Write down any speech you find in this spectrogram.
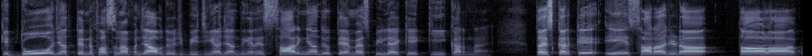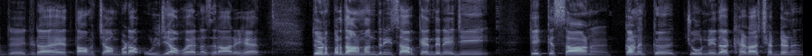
ਕਿ ਦੋ ਜਾਂ ਤਿੰਨ ਫਸਲਾਂ ਪੰਜਾਬ ਦੇ ਵਿੱਚ ਬੀਜੀਆਂ ਜਾਂਦੀਆਂ ਨੇ, ਸਾਰੀਆਂ ਦੇ ਉੱਤੇ ਐਮਐਸਪੀ ਲੈ ਕੇ ਕੀ ਕਰਨਾ ਹੈ? ਤਾਂ ਇਸ ਕਰਕੇ ਇਹ ਸਾਰਾ ਜਿਹੜਾ ਤਾਲਾ ਜਿਹੜਾ ਹੈ ਤਾਮਝਾਮ ਬੜਾ ਉਲਝਿਆ ਹੋਇਆ ਨਜ਼ਰ ਆ ਰਿਹਾ ਹੈ। ਤੇ ਹੁਣ ਪ੍ਰਧਾਨ ਮੰਤਰੀ ਸਾਹਿਬ ਕਹਿੰਦੇ ਨੇ ਜੀ ਕਿ ਕਿਸਾਨ ਕਣਕ ਝੋਨੇ ਦਾ ਖਹਿੜਾ ਛੱਡਣ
